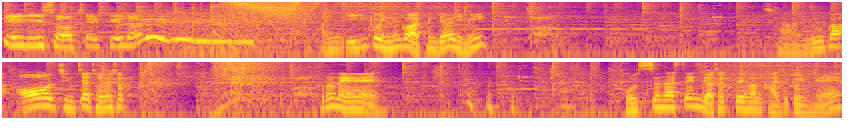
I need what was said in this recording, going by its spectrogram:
이길 수 없을 거다. 아니, 이기고 있는 것 같은데요, 이미? 자, 누가 어, 진짜 저 녀석 그러네. 보스나 센 녀석들만 가지고 있네.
